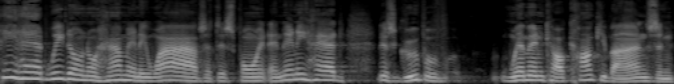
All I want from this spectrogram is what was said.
He had, we don't know how many wives at this point, and then he had this group of women called concubines. And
